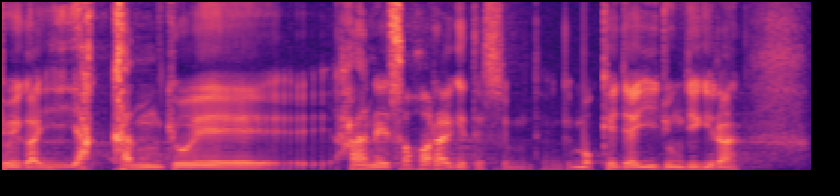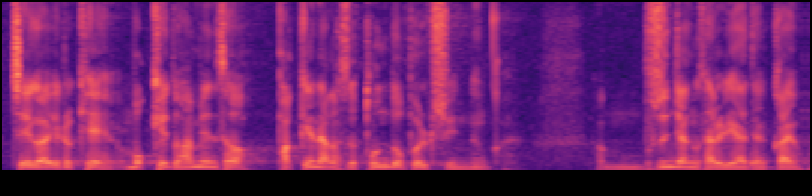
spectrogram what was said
교회가 약한 교회 한해서 허락이 됐습니다. 목회자 이중직이란 제가 이렇게 목회도 하면서 밖에 나가서 돈도 벌 수 있는 거예요. 무슨 장사를 해야 될까요?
